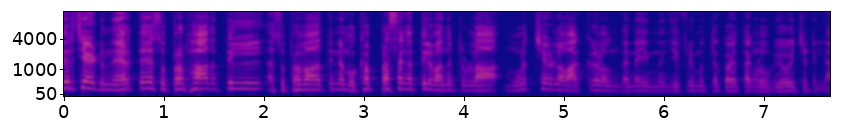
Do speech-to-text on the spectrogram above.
തീർച്ചയായിട്ടും. നേരത്തെ സുപ്രഭാതത്തിൽ സുപ്രഭാതത്തിന്റെ മുഖപ്രസംഗത്തിൽ വന്നിട്ടുള്ള മൂർച്ചയുള്ള വാക്കുകളൊന്നും തന്നെ ഇന്ന് ജിഫ്രി മുത്തക്കോയ തങ്ങൾ ഉപയോഗിച്ചിട്ടില്ല.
